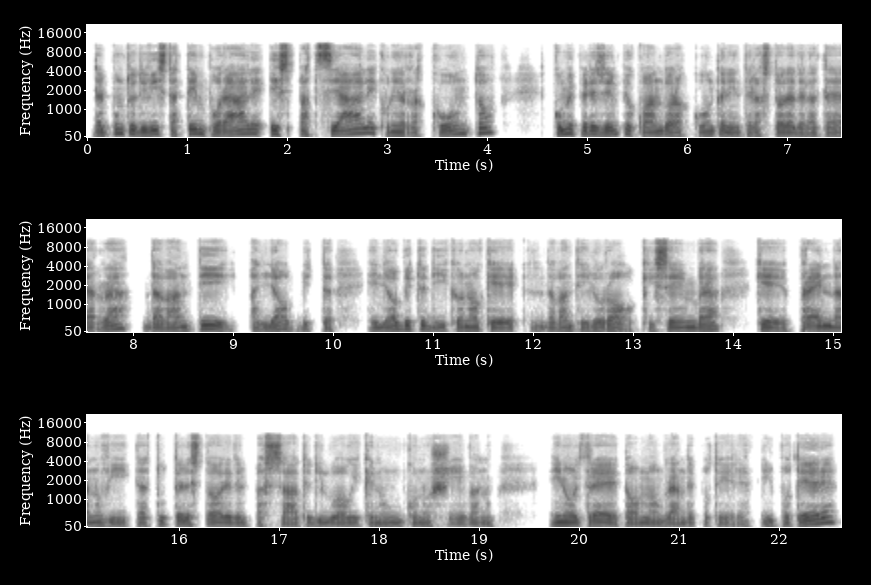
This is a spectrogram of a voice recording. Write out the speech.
dal punto di vista temporale e spaziale con il racconto come per esempio quando racconta l'intera storia della Terra davanti agli Hobbit e gli Hobbit dicono che davanti ai loro occhi sembra che prendano vita tutte le storie del passato e di luoghi che non conoscevano. Inoltre Tom ha un grande potere, il potere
